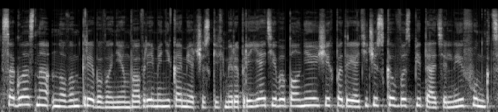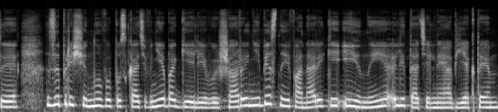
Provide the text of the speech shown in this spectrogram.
Согласно новым требованиям, во время некоммерческих мероприятий, выполняющих патриотическо-воспитательные функции, запрещено выпускать в небо гелиевые шары, небесные фонарики и иные летательные объекты.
